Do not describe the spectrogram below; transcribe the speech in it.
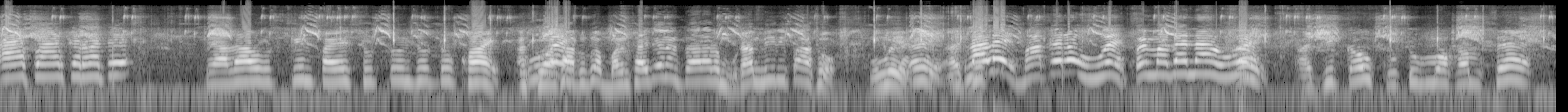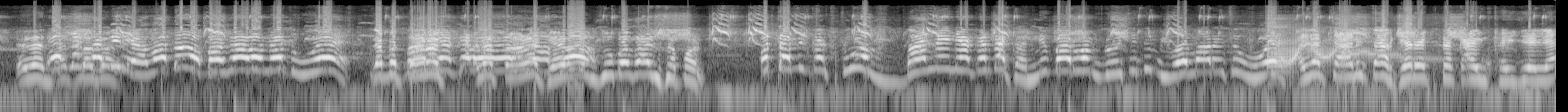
આ પાર કરવા તે પેલા ઉઠીને પછી છૂટું છૂટું ખોય. ચોથા તું તો બંધ થાય છે ને તારા મોટા મીરી પાછો. ઉવે. લાલે માપેરો ઉવે કોઈ મજા ના ઉવે. હજી કહું કુટુંબમાં હમ છે એટલે નત બગા રહેવા બગાડ્યું છે પણ? બાર નહીં કરતા? ઘરની બાર આમ ડોસી થી બીવાય મારે છે એટલે તારી તાર ઘેર તો કાઈ થઈ જાય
